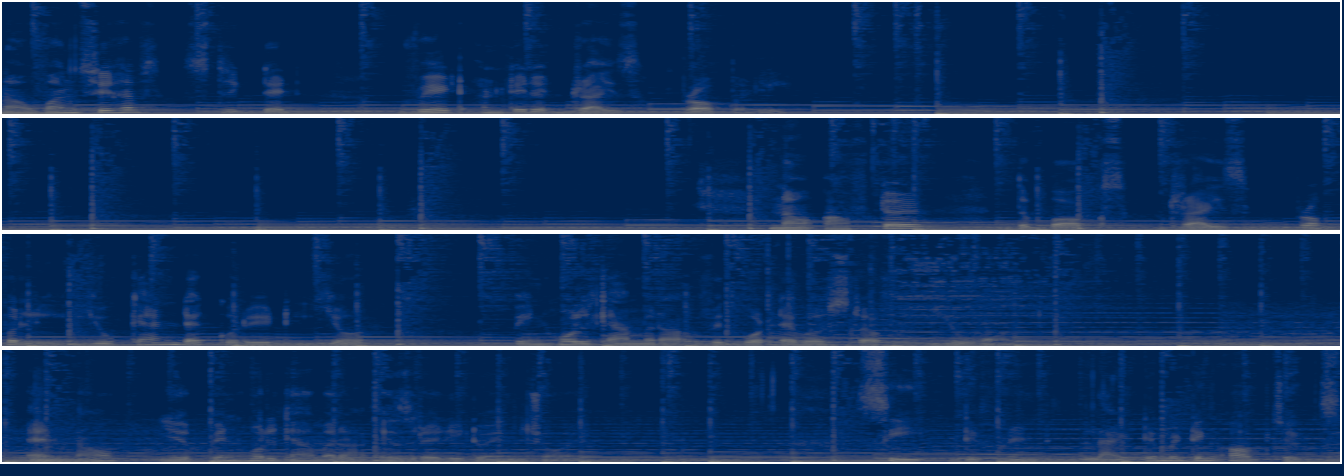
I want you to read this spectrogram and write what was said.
Now once you have sticked it, wait until it dries properly. Now after the box dries properly, you can decorate your pinhole camera with whatever stuff you want. And now your pinhole camera is ready to enjoy. See different light emitting objects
